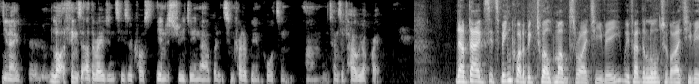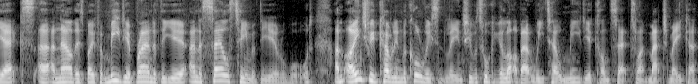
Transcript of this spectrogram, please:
you know, a lot of things that other agencies across the industry do now, but it's incredibly important um, in terms of how we operate. Now, Dags, it's been quite a big 12 months for ITV. We've had the launch of ITVX, uh, and now there's both a Media Brand of the Year and a Sales Team of the Year award. Um, I interviewed Carolyn McCall recently, and she was talking a lot about retail media concepts like Matchmaker,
